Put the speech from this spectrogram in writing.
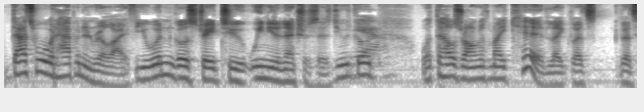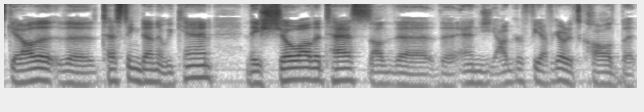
that's what would happen in real life. You wouldn't go straight to we need an exorcist. You would go, Yeah. What the hell's wrong with my kid? Like let's let's get all the, the testing done that we can. They show all the tests, all the the angiography. I forget what it's called, but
